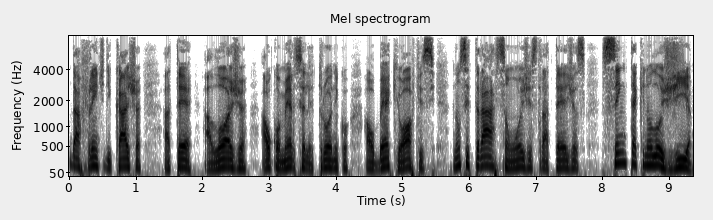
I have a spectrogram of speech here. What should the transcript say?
da frente de caixa até a loja, ao comércio eletrônico, ao back office. Não se traçam hoje estratégias sem tecnologia.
